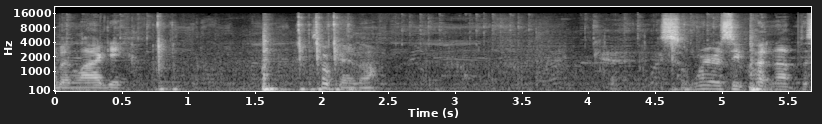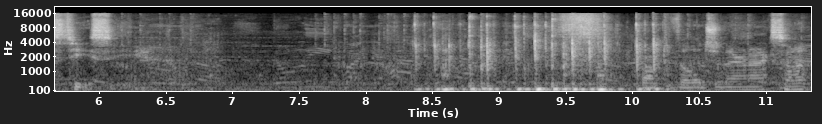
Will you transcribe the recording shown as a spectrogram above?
little bit laggy. It's okay, though. Okay, so where is he putting up this TC? Dropped a village there an accident.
